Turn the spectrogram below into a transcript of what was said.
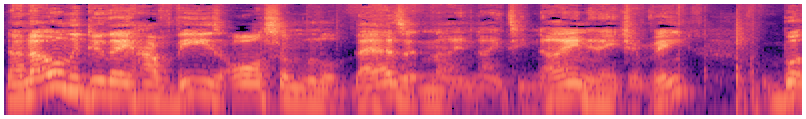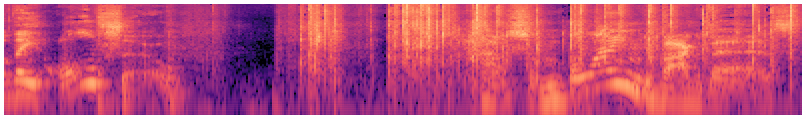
Now, not only do they have these awesome little bears at 9.99 in HMV, but they also have some blind bag bears.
